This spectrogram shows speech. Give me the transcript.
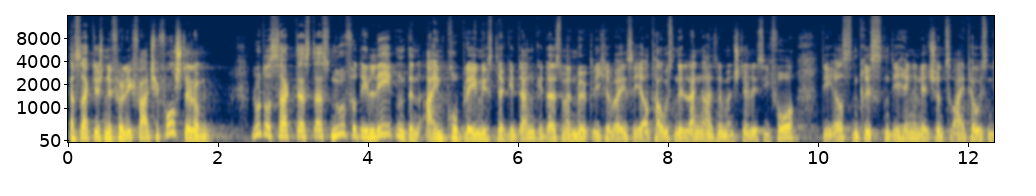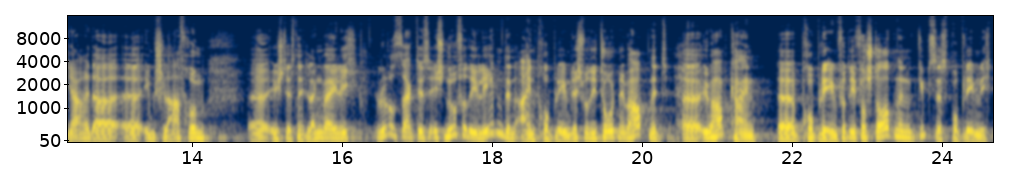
Er sagt, das ist eine völlig falsche Vorstellung. Luther sagt, dass das nur für die Lebenden ein Problem ist, der Gedanke, dass man möglicherweise Jahrtausende lang, also man stelle sich vor, die ersten Christen, die hängen jetzt schon 2000 Jahre da äh, im Schlaf rum, äh, ist das nicht langweilig? Luther sagt, das ist nur für die Lebenden ein Problem, das ist für die Toten überhaupt, nicht, äh, überhaupt kein äh, Problem. Für die Verstorbenen gibt es das Problem nicht.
